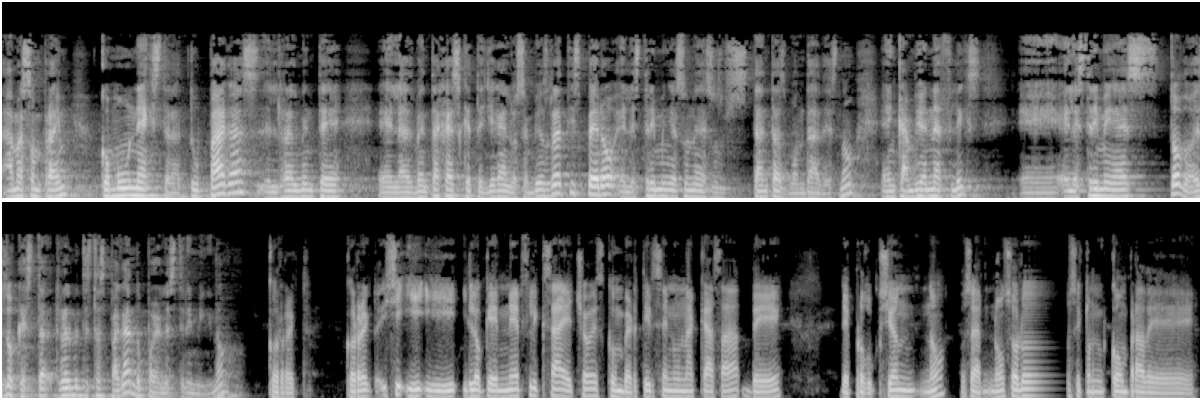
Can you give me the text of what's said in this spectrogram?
Amazon Prime como un extra. Tú pagas, realmente eh, las ventajas es que te llegan los envíos gratis, pero el streaming es una de sus tantas bondades, ¿no? En cambio en Netflix, eh, el streaming es todo, es lo que está, realmente estás pagando por el streaming, ¿no? Correcto, correcto. Y, sí, y, y- y lo que Netflix ha hecho es convertirse en una casa de, de producción, ¿no? O sea, no solo se compra de,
